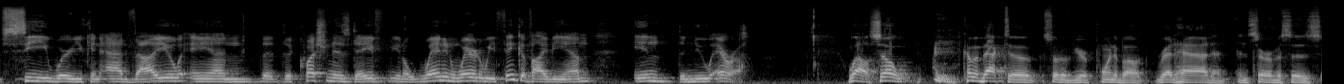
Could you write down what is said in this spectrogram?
see where you can add value. And the, the question is, Dave, you know, when and where do we think of IBM in the new era? Well, so coming back to sort of your point about Red Hat and, and, services,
